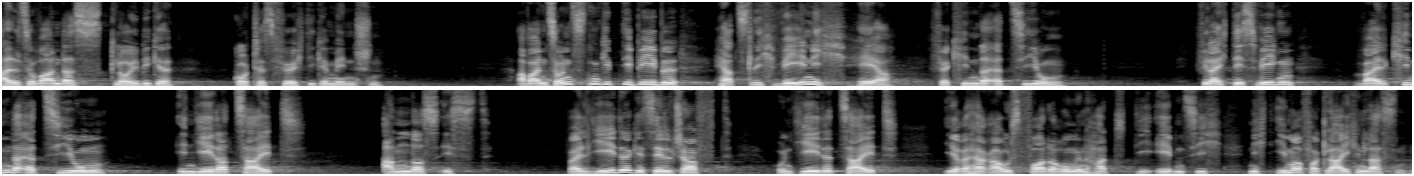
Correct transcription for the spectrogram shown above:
Also waren das gläubige, gottesfürchtige Menschen. Aber ansonsten gibt die Bibel herzlich wenig her für Kindererziehung. Vielleicht deswegen, weil Kindererziehung in jeder Zeit anders ist, weil jede Gesellschaft und jede Zeit ihre Herausforderungen hat, die eben sich nicht immer vergleichen lassen.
